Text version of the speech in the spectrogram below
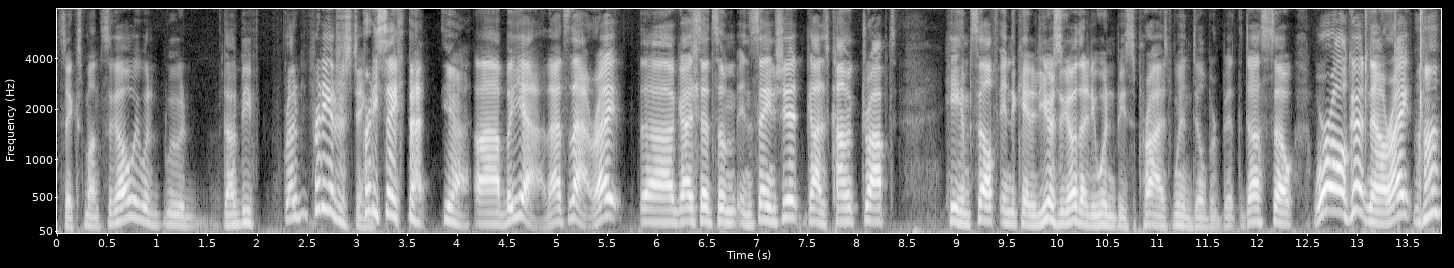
six months ago. We would, we would, that would be, that'd be pretty interesting. Pretty safe bet. Yeah. Uh, but yeah, that's that, right? The uh, guy said some insane shit, got his comic dropped. He himself indicated years ago that he wouldn't be surprised when Dilbert bit the dust. So we're all good now, right? Uh huh?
